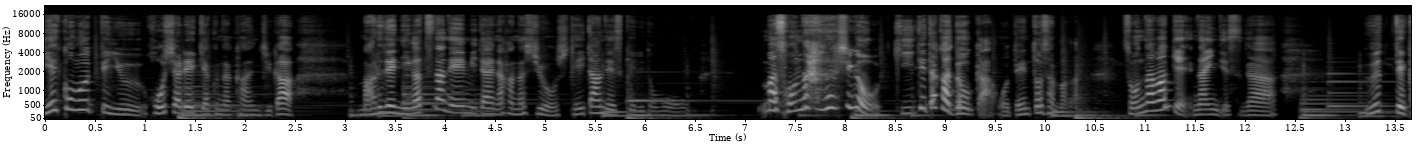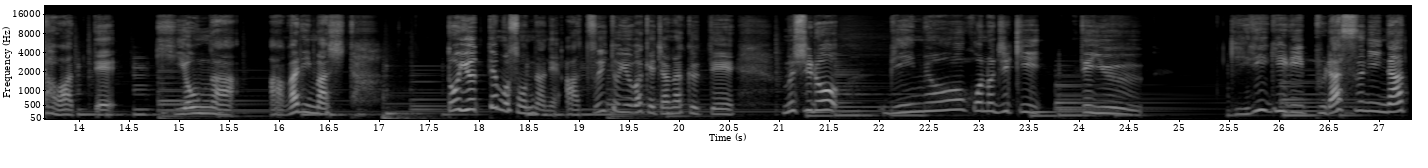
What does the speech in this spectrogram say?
冷え込むっていう放射冷却な感じがまるで2月だねみたいな話をしていたんですけれどもまあそんな話を聞いてたかどうかお天道様が。そんなわけないんですが打って変わって気温が上がりました。と言ってもそんなね暑いというわけじゃなくてむしろ微妙この時期っていうギリギリプラスになっ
